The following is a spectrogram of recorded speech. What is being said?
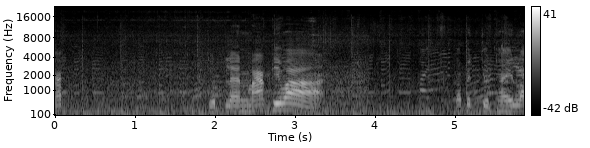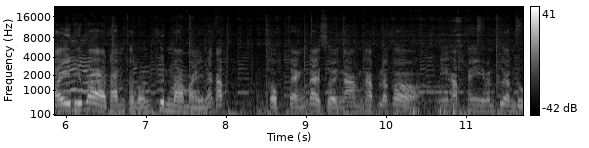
ครับ จุดแลนด์มาร์คที่ว่าไปก็เป็นจุดไฮไลท์ที่ว่าทำถนนขึ้นมาใหม่นะครับ ตกแต่งได้สวยงามครับ แล้วก็นี่ครับให้เพื่อนๆดู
